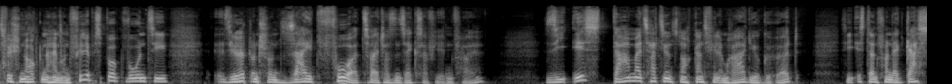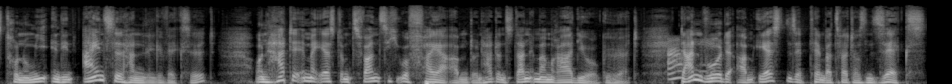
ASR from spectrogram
Zwischen Hockenheim und Philipsburg wohnt sie. Sie hört uns schon seit vor 2006 auf jeden Fall. Sie ist, damals hat sie uns noch ganz viel im Radio gehört. Sie ist dann von der Gastronomie in den Einzelhandel gewechselt und hatte immer erst um 20 Uhr Feierabend und hat uns dann immer im Radio gehört. Ah, okay. Dann wurde am 1. September 2006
